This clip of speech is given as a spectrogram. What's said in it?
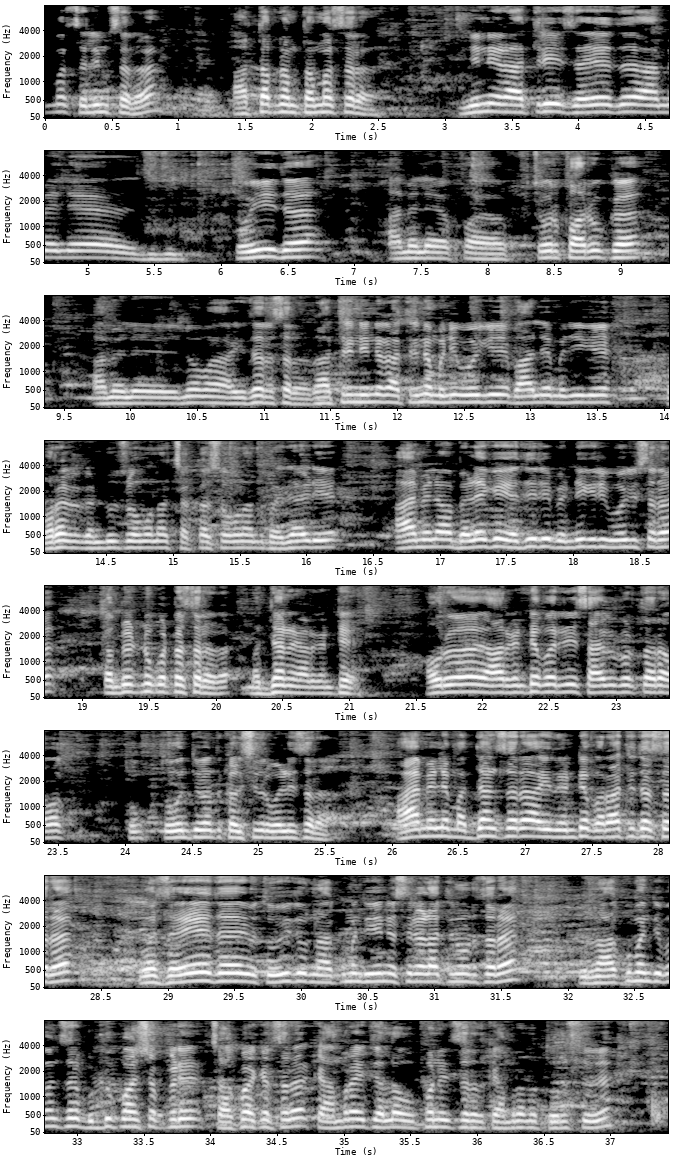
ಮೊಹಮ್ಮದ್ ಸಲೀಂ ಸರ, ಆತಾಪ್ ನಮ್ಮ ತಮ್ಮ ಸರ. ನಿನ್ನೆ ರಾತ್ರಿ ಜಯದ್, ಆಮೇಲೆ ಒಯ್ದ, ಆಮೇಲೆ ಚೋರ್ ಫಾರೂಕ್, ಆಮೇಲೆ ಇನ್ನೋವಾ ಇದಾರೆ ಸರ್. ರಾತ್ರಿ ನಿನ್ನೆ ರಾತ್ರಿನ ಮನೆಗೆ ಹೋಗಿ ಬಾಲ್ಯ ಮನೆಗೆ ಹೊರಗೆ ಗಂಡು ಸೋಮನ ಚಕ್ಕ ಸೋಮನ ಅಂತ ಬೈದಾಡಿ, ಆಮೇಲೆ ಅವ್ನು ಬೆಳಗ್ಗೆ ಎದಿರಿ ಬೆಂಡಿಗಿರಿಗೆ ಹೋಗಿ ಸರ, ಕಂಪ್ಲೇಂಟ್ನು ಕೊಟ್ಟ ಸರ್ ಮಧ್ಯಾಹ್ನ ಎರಡು ಗಂಟೆ. ಅವರು ಆರು ಗಂಟೆ ಬರ್ರಿ, ಸಾಹೇಬ್ರು ಬರ್ತಾರೆ, ಅವಾಗ ತೊಗೊಂತೀವಿ ಅಂತ ಕಳಿಸಿದ್ರು ಒಳ್ಳೆ ಸರ. ಆಮೇಲೆ ಮಧ್ಯಾಹ್ನ ಸರ ಐದು ಗಂಟೆ ಬರಾತಿದ್ದ ಸರ. ಜಯದ ಇವತ್ತು ಇದು ನಾಲ್ಕು ಮಂದಿ ಏನು ಹೆಸರು ಹೇಳತ್ತಿ ನೋಡಿ ಸರ. ಇವ್ರು ನಾಲ್ಕು ಮಂದಿ ಬಂದು ಸರ್, ಬುಡ್ಡು ಪಾನ್ ಶಾಪ್ ಕಡೆ ಚಾಕು ಹಾಕ್ಯಾರ ಸರ. ಕ್ಯಾಮ್ರಾ ಐತಿ, ಎಲ್ಲ ಓಪನ್ ಐತಿ ಸರ್, ಅದು ಕ್ಯಾಮ್ರಾನ ತೋರಿಸ್ತೀವಿ.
